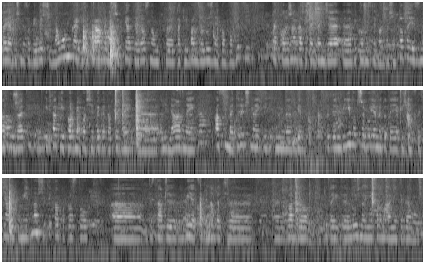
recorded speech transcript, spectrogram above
tak jakbyśmy sobie wyszli na łąkę i te trawy, nasze kwiaty rosną w e, takiej bardzo luźnej kompozycji. Tak koleżanka tutaj będzie e, wykorzystywać właśnie to, co jest w naturze i w takiej formie właśnie wegetatywnej, e, linearnej, asymetrycznej i mm, wtedy nie potrzebujemy tutaj jakichś specjalnych umiejętności, tylko po prostu e, wystarczy wbijać sobie nawet bardzo tutaj luźno i nieformalnie te gałązki.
